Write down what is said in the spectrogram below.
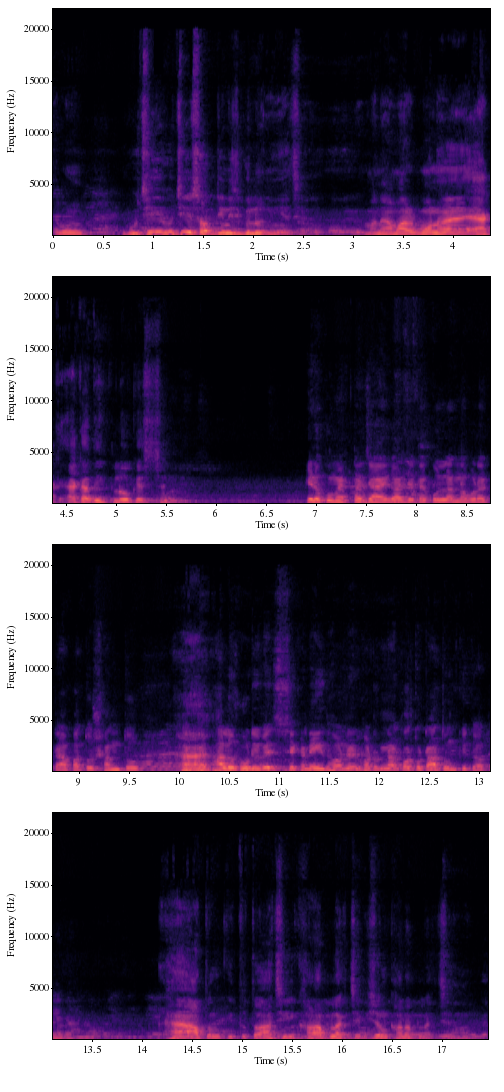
এবং গুছিয়ে গুছিয়ে সব জিনিসগুলো নিয়েছে। মানে আমার মনে হয় এক একাধিক লোক এসছে। এরকম একটা জায়গা যেটা কল্যাণনগর একটা আপাত শান্ত হ্যাঁ, একটা ভালো পরিবেশ সেখানে এই ধরনের ঘটনা কতটা আতঙ্কিত আপনারা? হ্যাঁ আতঙ্কিত তো আছি। খারাপ লাগছে, ভীষণ খারাপ লাগছে আমার।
